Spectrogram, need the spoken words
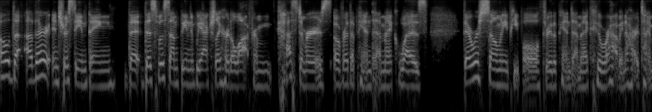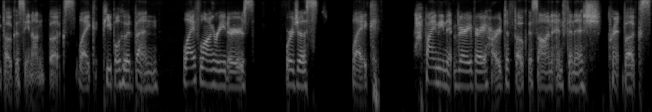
oh the other interesting thing that this was something we actually heard a lot from customers over the pandemic was there were so many people through the pandemic who were having a hard time focusing on books. Like people who had been lifelong readers were just like finding it very very hard to focus on and finish print books.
